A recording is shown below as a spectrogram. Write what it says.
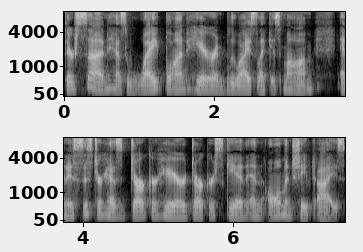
Their son has white blonde hair and blue eyes like his mom, and his sister has darker hair, darker skin, and almond shaped eyes.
